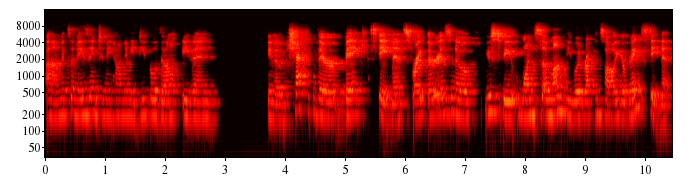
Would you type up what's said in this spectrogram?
Um, it's amazing to me how many people don't even, you know, check their bank statements, right? There is no, used to be once a month you would reconcile your bank statement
